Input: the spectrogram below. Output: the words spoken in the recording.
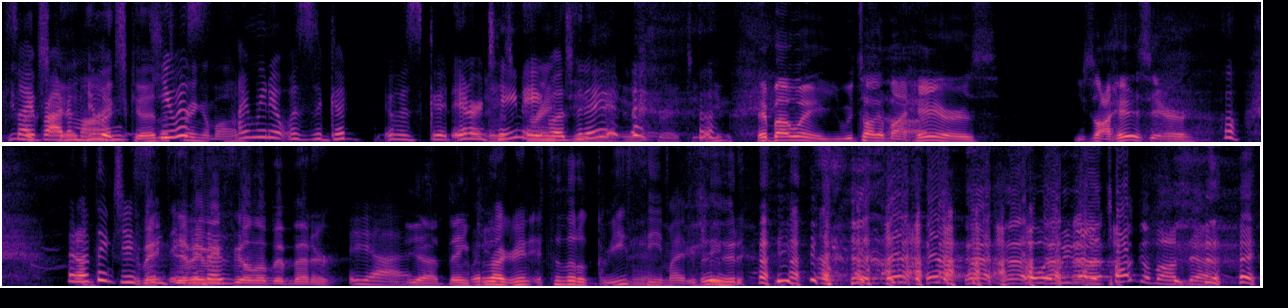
He so I brought good. him He looks good. He Let's was, bring him on. I mean, it was a good. It was good, It was entertaining, wasn't TV. it? It was great TV. Hey, by the way, you were talking about hairs. You saw his hair. I don't think It Jason made, it even made me feel a little bit better. yeah. Yeah, thank What you. green? It's a little greasy, my food. oh, wait, we gotta talk about that.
